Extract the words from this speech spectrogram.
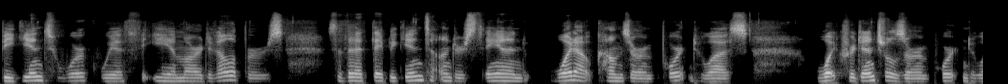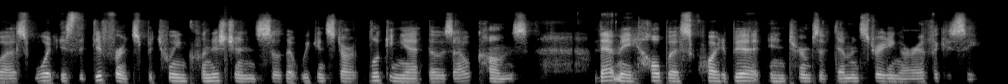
begin to work with the EMR developers so that they begin to understand what outcomes are important to us, what credentials are important to us, what is the difference between clinicians so that we can start looking at those outcomes. That may help us quite a bit in terms of demonstrating our efficacy.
